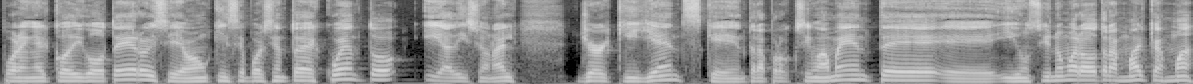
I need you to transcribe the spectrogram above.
Ponen el código Otero y se llevan un 15% de descuento y adicional Jerky Gents que entra próximamente eh, y un sinnúmero de otras marcas más.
